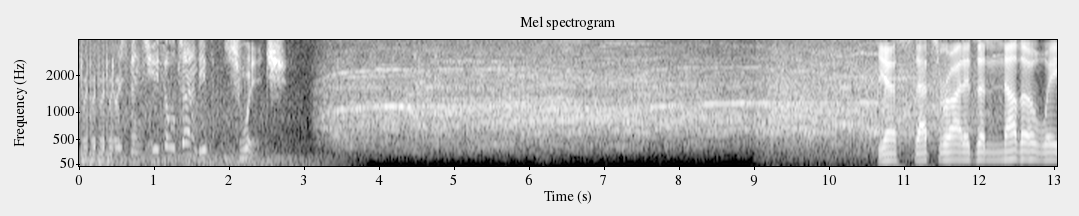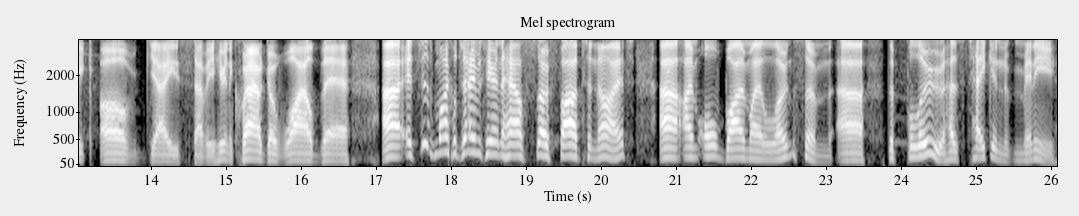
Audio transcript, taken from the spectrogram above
Brisbane's youth alternative, Switch. Yes, that's right. It's another week of Gay Savvy. Hearing the crowd go wild there. Uh, it's just Michael James here in the house so far tonight. Uh, I'm all by my lonesome. Uh, the flu has taken many,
